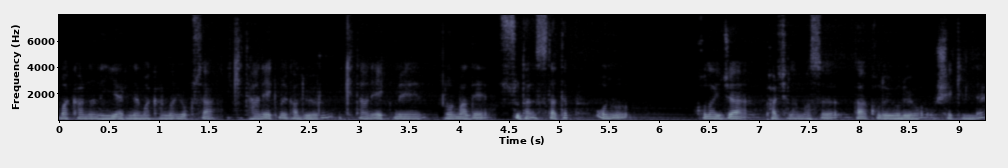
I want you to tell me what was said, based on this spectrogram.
makarnanın yerine makarna yoksa iki tane ekmek alıyorum. İki tane ekmeği normalde suda ıslatıp onu kolayca parçalanması daha kolay oluyor o şekilde.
